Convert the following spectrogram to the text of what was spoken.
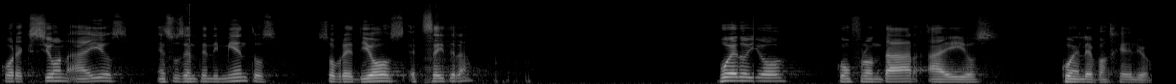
corrección a ellos en sus entendimientos sobre Dios, etcétera. Puedo yo confrontar a ellos con el Evangelio.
